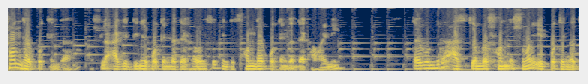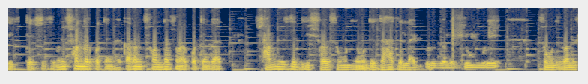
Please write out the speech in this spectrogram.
সন্ধ্যার পতেঙ্গা। আসলে আগের দিনের পতেঙ্গা দেখা হয়েছে, কিন্তু সন্ধ্যার পতেঙ্গা দেখা হয়নি। তাই বন্ধুরা, আজকে আমরা সন্ধ্যার সময় এই পতেঙ্গা দেখতে এসেছি। মানে সন্ধ্যার পতেঙ্গা, কারণ সন্ধ্যার সময় পতেঙ্গার সামনের যে দৃশ্য হয়, সমুদ্রের মধ্যে জাহাজের লাইটগুলো জ্বলে দূরে সমুদ্র অনেক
